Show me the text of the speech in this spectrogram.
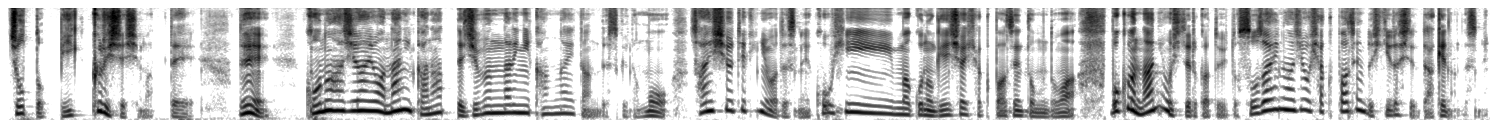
ちょっとびっくりしてしまってでこの味わいは何かなって自分なりに考えたんですけども最終的にはですねコーヒー、まあ、この芸者100%ものは僕は何をしてるかというと素材の味を100%引き出してるだけなんですね、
